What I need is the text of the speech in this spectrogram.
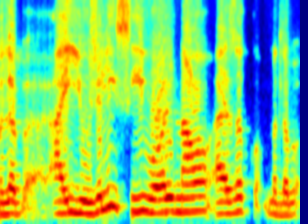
Matlab i usually see world now as a matlab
